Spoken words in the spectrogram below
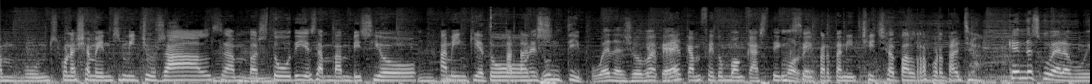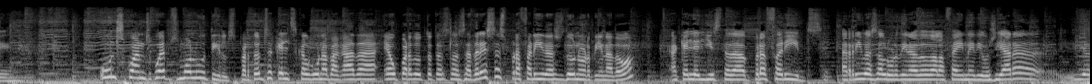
amb uns coneixements mitjos alts, amb estudis, amb ambició, amb inquietuds. Per tant, és un tipus, eh, de jove Jo crec aquest. que han fet un bon càsting, Molt bé. sí, per tenir xitxa pel reportatge. Què hem descobert avui? Uns quants webs molt útils per tots aquells que alguna vegada heu perdut totes les adreces preferides d'un ordinador. Aquella llista de preferits. Arribes a l'ordinador de la feina i dius i ara jo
